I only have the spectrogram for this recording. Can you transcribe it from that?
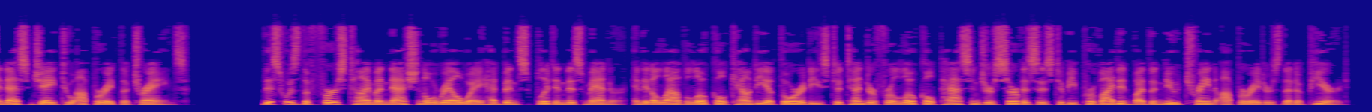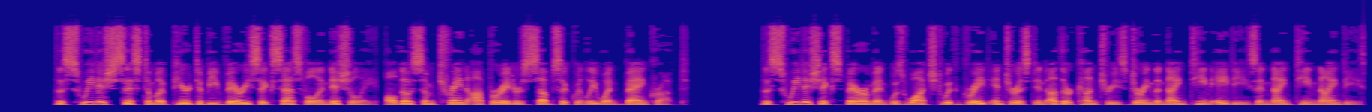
and SJ to operate the trains. This was the first time a national railway had been split in this manner, and it allowed local county authorities to tender for local passenger services to be provided by the new train operators that appeared. The Swedish system appeared to be very successful initially, although some train operators subsequently went bankrupt. The Swedish experiment was watched with great interest in other countries during the 1980s and 1990s.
